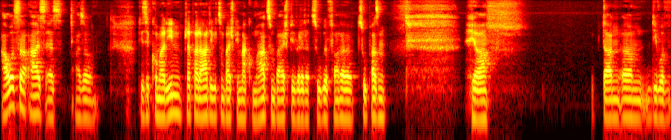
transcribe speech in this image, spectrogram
außer ASS. Also diese Kumarin-Präparate, wie zum Beispiel Makumar zum Beispiel, würde dazu äh, zupassen. Ja. Dann ähm, die wohl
